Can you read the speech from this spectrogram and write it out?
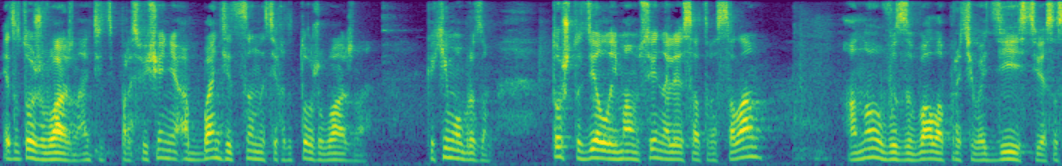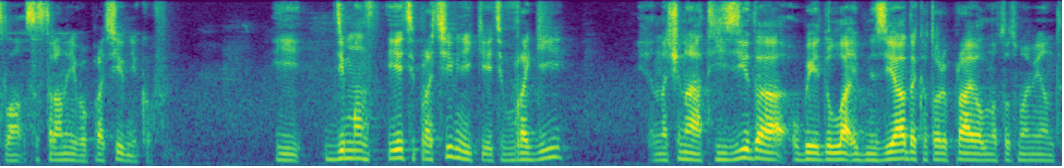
Это тоже важно. Просвещение об антиценностях это тоже важно. Каким образом? То, что делал имам Сейн, алейхиссалам, оно вызывало противодействие со, со стороны его противников. И, демон... и эти противники, эти враги, начиная от Езида, Убейдулла ибн Зияда, который правил на тот момент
